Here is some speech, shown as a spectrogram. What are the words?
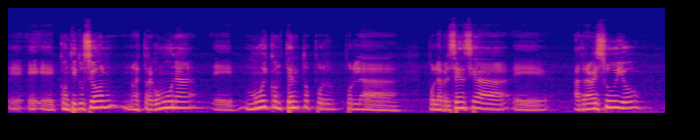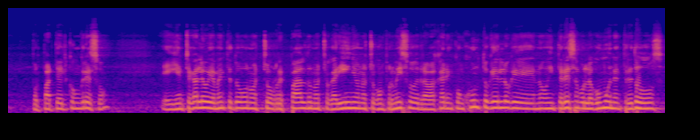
eh, eh, Constitución, nuestra comuna, muy contentos por, por, la, por la presencia a través suyo por parte del Congreso y entregarle obviamente todo nuestro respaldo, nuestro cariño, nuestro compromiso de trabajar en conjunto, que es lo que nos interesa por la comuna entre todos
